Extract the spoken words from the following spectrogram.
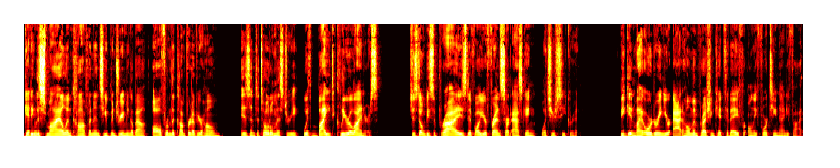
Getting the smile and confidence you've been dreaming about, all from the comfort of your home, isn't a total mystery with Byte clear aligners. Just don't be surprised if all your friends start asking, What's your secret? Begin by ordering your at home impression kit today for only $14.95.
